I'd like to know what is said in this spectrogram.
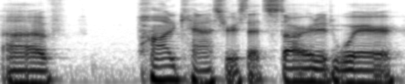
uh, podcasters that started where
